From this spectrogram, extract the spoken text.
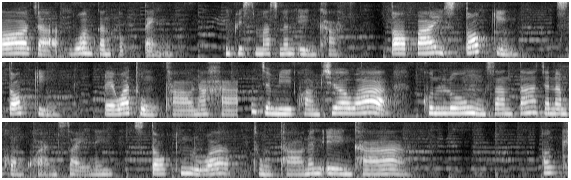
ก็จะร่วมกันตกแต่งคริสต์มาสนั่นเองค่ะ ต่อไป stocking stocking แปลว่าถุงเท้านะคะ จะมีความเชื่อว่า คุณลุงซานต้าจะนำของขวัญใส่ใน stocking หรือว่า ถุงเท้านั่นเองค่ะ โอเค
